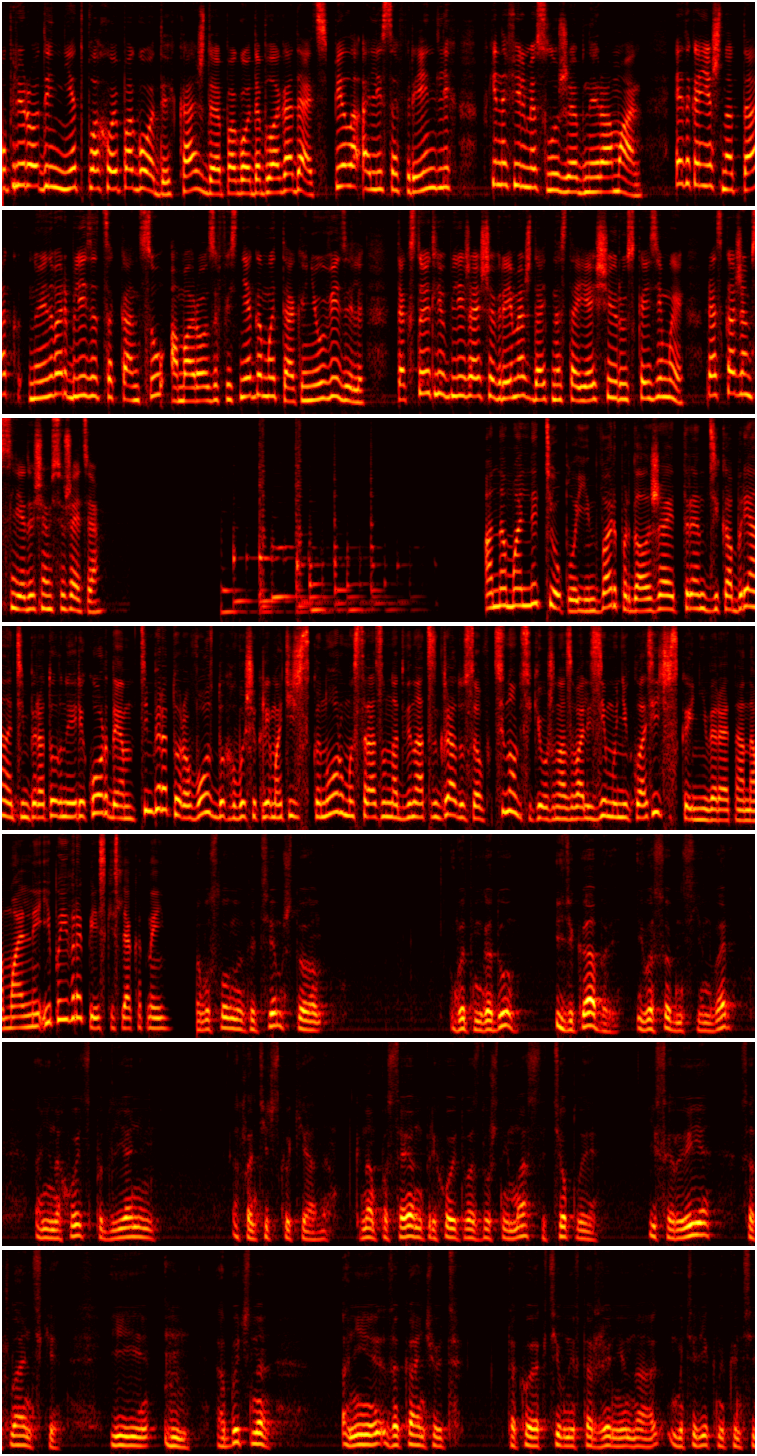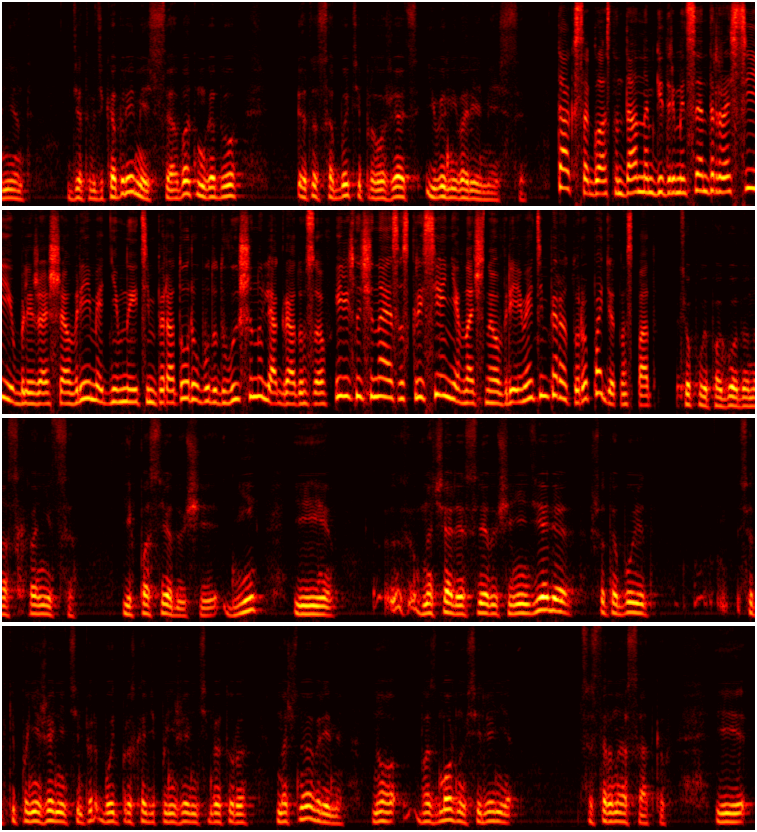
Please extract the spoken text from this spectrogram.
У природы нет плохой погоды, каждая погода благодать, пела Алиса Фрейндлих в кинофильме «Служебный роман». Это, конечно, так, но январь близится к концу, а морозов и снега мы так и не увидели. Так стоит ли в ближайшее время ждать настоящей русской зимы? Расскажем в следующем сюжете. Аномально теплый январь продолжает тренд декабря на температурные рекорды. Температура воздуха выше климатической нормы сразу на 12 градусов. Синоптики уже назвали зиму не классической, невероятно аномальной и по-европейски слякотной. Обусловлено это тем, что в этом году и декабрь, и в особенности январь, они находятся под влиянием Атлантического океана. К нам постоянно приходят воздушные массы, теплые и сырые, с Атлантики. И обычно они заканчивают такое активное вторжение на материк, на континент где-то в декабре месяце, а в этом году это событие продолжается и в январе месяце. Так, согласно данным Гидромедцентра России, в ближайшее время дневные температуры будут выше нуля градусов. И лишь начиная с воскресенья в ночное время температура пойдет на спад. Теплая погода у нас сохранится и в последующие дни. И в начале следующей недели что-то будет все-таки понижение темпер... будет происходить понижение температуры в ночное время, но возможно усиление со стороны осадков. И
